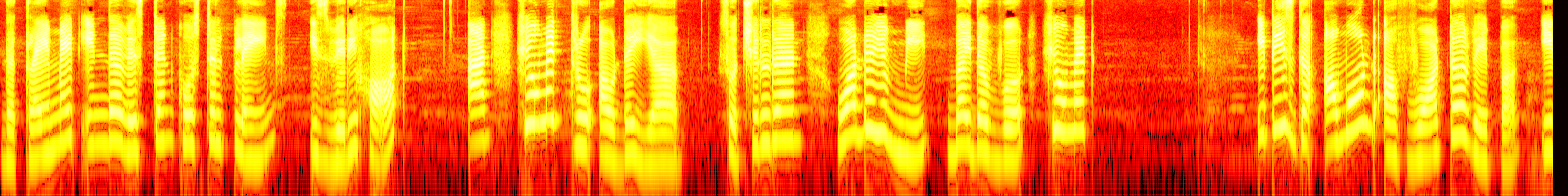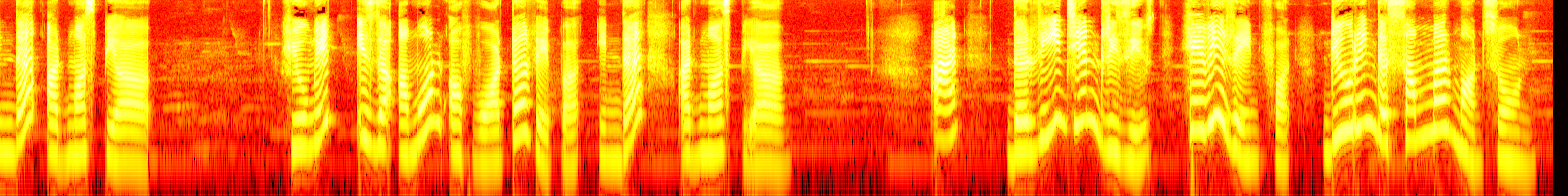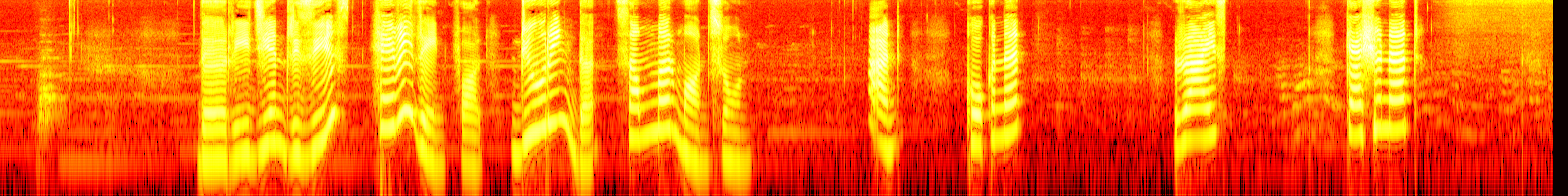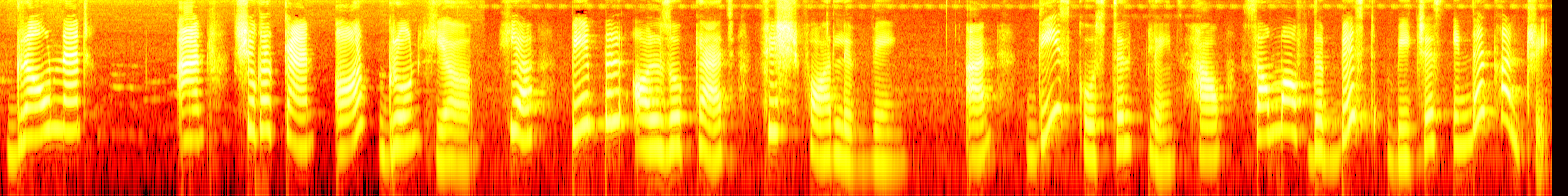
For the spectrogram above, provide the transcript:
The climate in the western coastal plains is very hot and humid throughout the year. So children, what do you mean by the word humid? It is the amount of water vapor in the atmosphere. Humid is the amount of water vapor in the atmosphere. And the region receives heavy rainfall during the summer monsoon. The region receives heavy rainfall during the summer monsoon. And coconut, rice, cashew nut, groundnut and sugar cane are grown here. Here, people also catch fish for living. And these coastal plains have some of the best beaches in the country.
